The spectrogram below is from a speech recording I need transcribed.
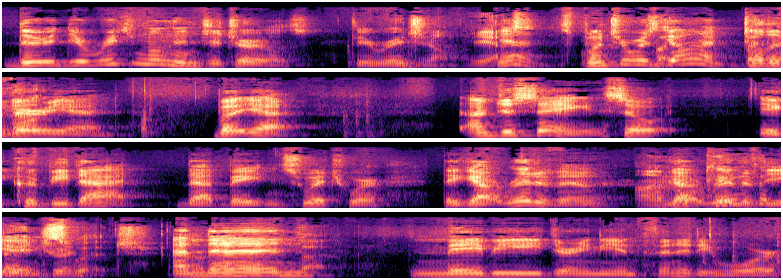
The the original Ninja Turtles. The original? Yes. Yeah, Splinter was But- gone till the not- very end. But yeah, I'm just saying. So it could be that that bait and switch where they got rid of him, I'm got okay rid of the the bait and ancient, switch. and I'm then all right with maybe during the Infinity War,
